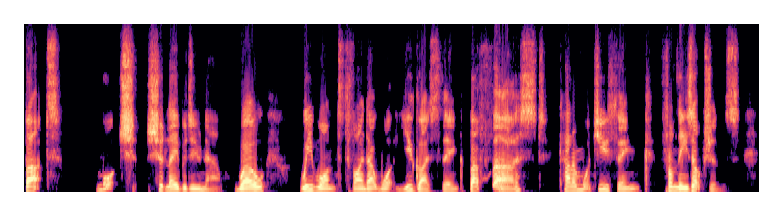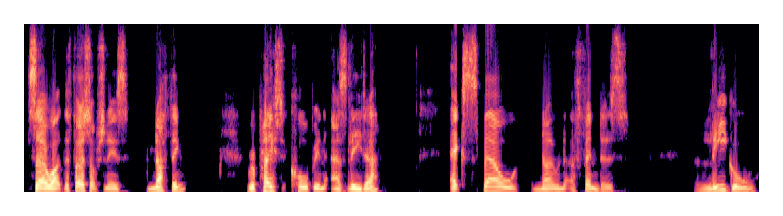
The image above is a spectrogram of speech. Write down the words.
But what should Labour do now? Well, we want to find out what you guys think. But first, Callum, what do you think from these options? So uh, the first option is nothing, replace Corbyn as leader, expel known offenders, legal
